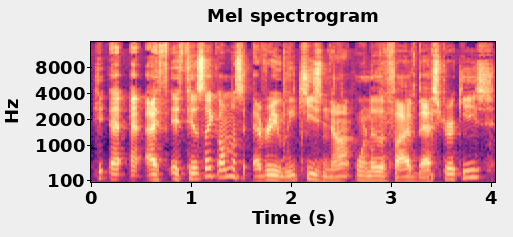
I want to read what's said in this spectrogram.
He, I, I, it feels like almost every week he's not one of the five best rookies,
